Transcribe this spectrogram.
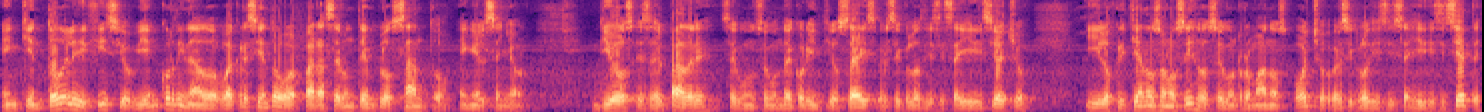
en quien todo el edificio bien coordinado va creciendo para ser un templo santo en el Señor. Dios es el Padre, según 2 Corintios 6, versículos 16 y 18 y los cristianos son los hijos, según Romanos 8, versículos 16 y 17.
